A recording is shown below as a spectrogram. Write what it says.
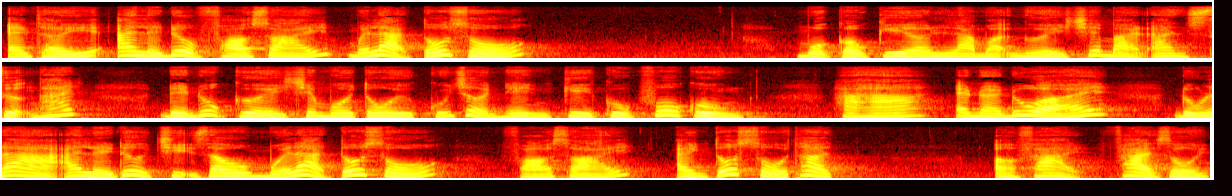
Em thấy ai lấy được phó soái mới là tốt số một câu kia làm mọi người trên bàn ăn sượng hát Đến nụ cười trên môi tôi cũng trở nên kỳ cục vô cùng. Hà hà em nói đùa ấy Đúng là ai lấy được chị dâu mới là tốt số. Phó soái anh tốt số thật. Ờ phải, phải rồi.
